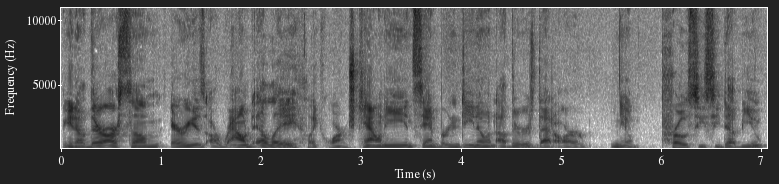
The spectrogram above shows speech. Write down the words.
you know, there are some areas around LA, like Orange County and San Bernardino and others, that are, you know, pro CCW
